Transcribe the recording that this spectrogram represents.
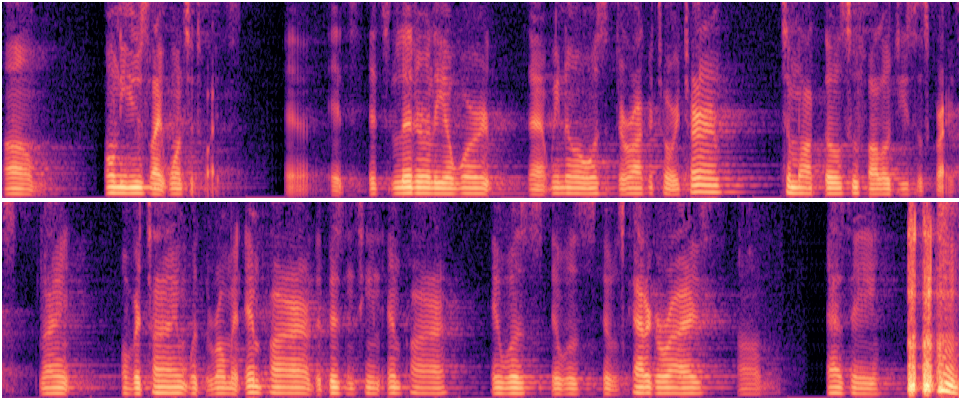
um, only used like once or twice. It's, it's literally a word that we know was a derogatory term to mock those who follow Jesus Christ, right? Over time, with the Roman Empire, the Byzantine Empire, it was it was it was categorized um, as a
